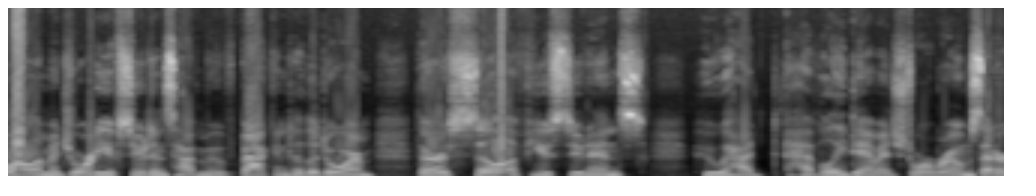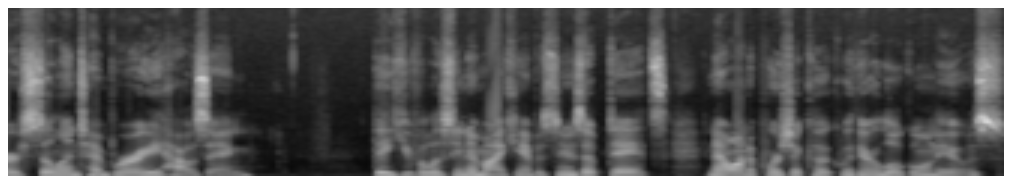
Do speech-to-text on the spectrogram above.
While a majority of students have moved back into the dorm, there are still a few students who had heavily damaged dorm rooms that are still in temporary housing. Thank you for listening to my campus news updates. Now on to Portia Cook with your local news.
